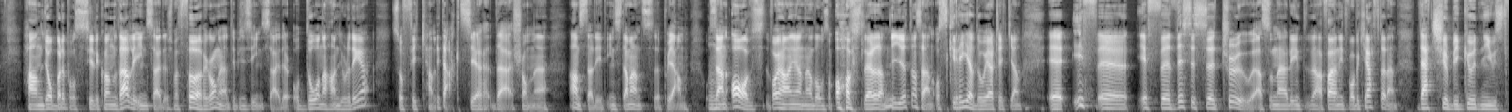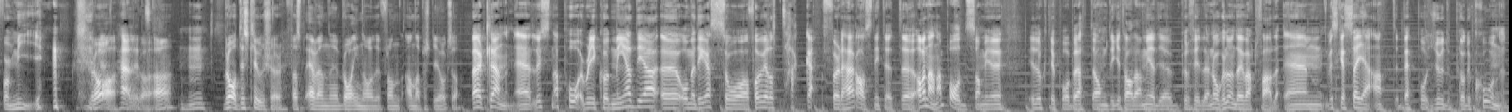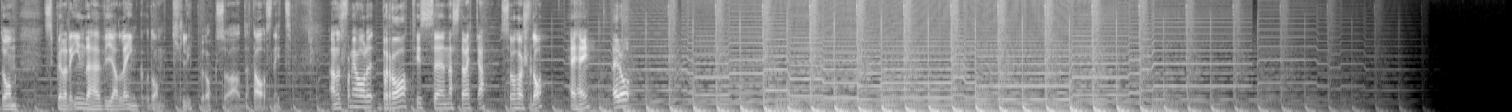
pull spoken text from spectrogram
han jobbade på Silicon Valley Insider som är föregångaren till Business Insider och då när han gjorde det så fick han lite aktier där som eh, anställd i ett incitamentsprogram. Och mm. sen av, var han en av de som avslöjade den nyheten sen och skrev då i artikeln eh, If, uh, if this is true, alltså när det inte, affären inte var bekräftad än, that should be good news for me. Bra! Härligt. Bra, ja. mm. bra disclosure, fast även bra innehåll från andra perspektiv också. Verkligen. Eh, lyssna på Recode Media eh, och med det så får vi väl tacka för det här avsnittet eh, av en annan podd som ju är duktig på att berätta om digitala medieprofiler, någorlunda i vart fall. Um, vi ska säga att Beppo ljudproduktion, de spelade in det här via länk och de klipper också detta avsnitt. Annars får ni ha det bra tills eh, nästa vecka, så hörs vi då. Hej hej! Hej då!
